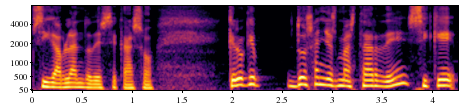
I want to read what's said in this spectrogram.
siga hablando de ese caso. Creo que dos años más tarde sí que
